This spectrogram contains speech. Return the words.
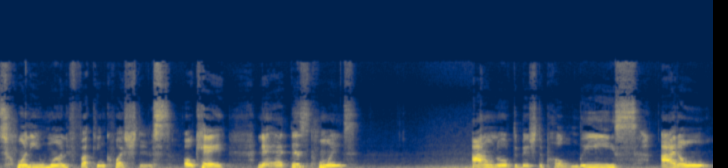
21 fucking questions. Okay? Now at this point, I don't know if the bitch the police. I don't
